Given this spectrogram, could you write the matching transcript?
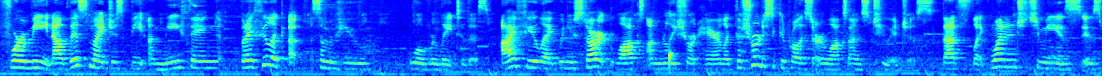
For me, now this might just be a me thing, but I feel like uh, some of you will relate to this. I feel like when you start locks on really short hair, like the shortest you could probably start your locks on is two inches. That's like one inch to me is, is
